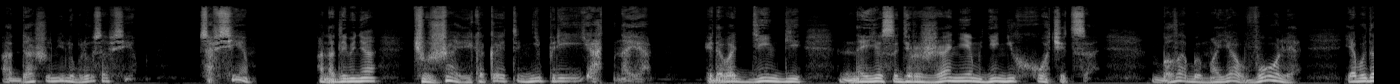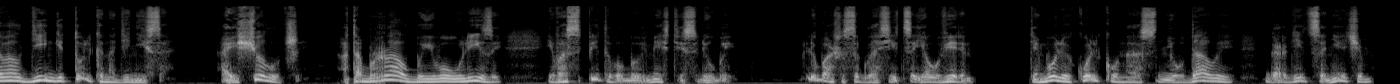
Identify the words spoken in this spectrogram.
а Дашу не люблю совсем. Совсем. Она для меня чужая и какая-то неприятная. И давать деньги на ее содержание мне не хочется. Была бы моя воля, я бы давал деньги только на Дениса. А еще лучше — отобрал бы его у Лизы и воспитывал бы вместе с Любой. Любаша согласится, я уверен. Тем более Колька у нас неудалый, гордиться нечем,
